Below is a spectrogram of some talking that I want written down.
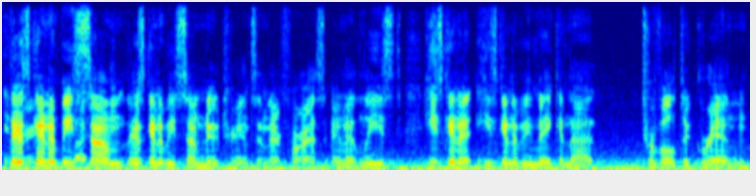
there's gonna be flashback. some there's gonna be some nutrients in there for us, and at least he's gonna he's gonna be making that Travolta grin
